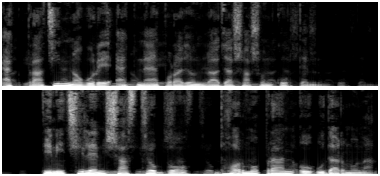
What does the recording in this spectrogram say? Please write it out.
এক প্রাচীন নগরে এক ন্যায়পরায়ণ রাজা শাসন করতেন। তিনি ছিলেন শাস্ত্রজ্ঞ, ধর্মপ্রাণ ও উদারমনা।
